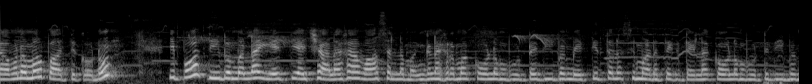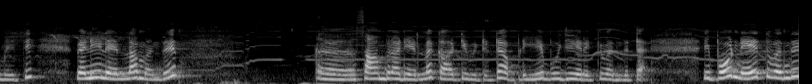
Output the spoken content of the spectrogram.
கவனமாக பார்த்துக்கணும் இப்போது தீபமெல்லாம் ஏற்றியாச்சு அழகாக வாசலில் மங்களகரமாக கோலம் போட்டு தீபம் ஏற்றி துளசி மடத்துக்கிட்ட எல்லாம் கோலம் போட்டு தீபம் ஏற்றி வெளியில் எல்லாம் வந்து சாம்பிராணி எல்லாம் காட்டி விட்டுட்டு அப்படியே பூஜை அறைக்கு வந்துட்டேன். இப்போது நேற்று வந்து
